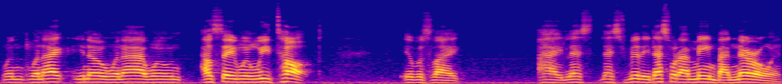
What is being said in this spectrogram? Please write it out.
when when I, you know, when I when I'll say when we talked, it was like, all right, let's let's really. That's what I mean by narrowing.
